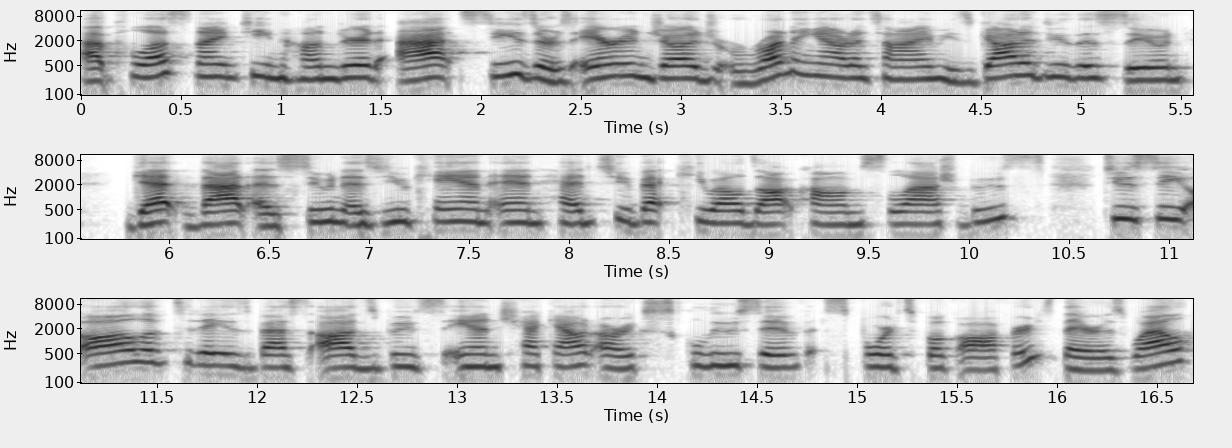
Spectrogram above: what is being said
at plus 1900 at Caesars. Aaron Judge running out of time. He's got got to do this soon. Get that as soon as you can and head to betql.com slash boosts to see all of today's best odds boosts and check out our exclusive sportsbook offers there as well.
